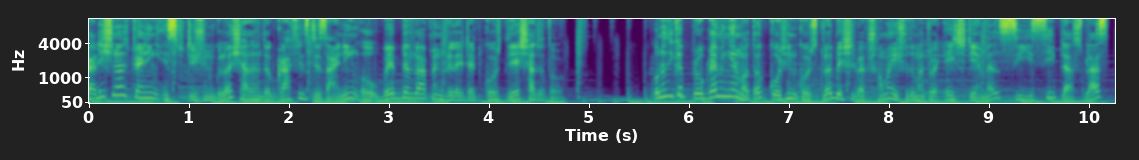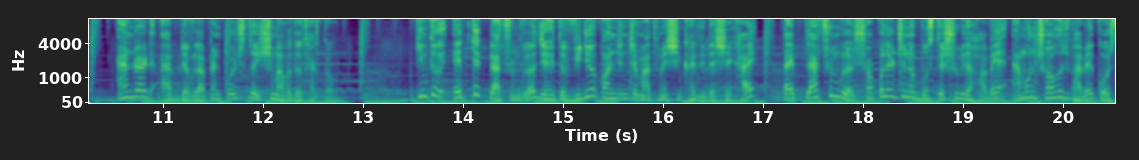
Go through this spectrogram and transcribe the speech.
ট্র্যাডিশনাল ট্রেনিং ইনস্টিটিউশনগুলো সাধারণত গ্রাফিক্স ডিজাইনিং ও ওয়েব ডেভেলপমেন্ট রিলেটেড কোর্স দিয়ে সাজাতো। অন্যদিকে প্রোগ্রামিংয়ের মতো কঠিন কোর্সগুলো বেশিরভাগ সময় শুধুমাত্র HTML C C plus plus Android app development পর্যন্তই সীমাবদ্ধ থাকত। কিন্তু এডটেক প্ল্যাটফর্মগুলো যেহেতু ভিডিও কন্টেন্টের মাধ্যমে শিক্ষার্থীদের শেখায়, তাই প্ল্যাটফর্মগুলো সকলের জন্য বুঝতে সুবিধা হবে এমন সহজভাবে কোর্স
